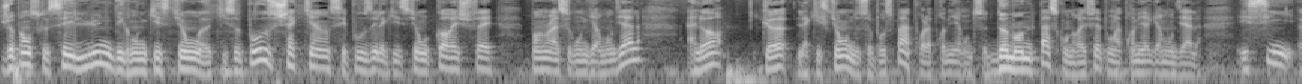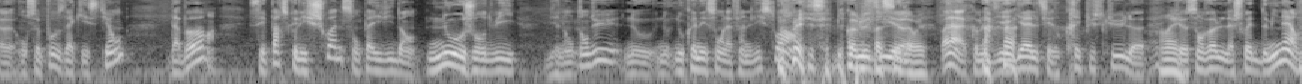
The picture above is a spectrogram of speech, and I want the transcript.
je pense que c'est l'une des grandes questions qui se posent. Chacun s'est posé la question qu'aurais-je fait pendant la Seconde Guerre mondiale? Alors, que la question ne se pose pas pour la première. On ne se demande pas ce qu'on aurait fait pour la Première Guerre mondiale. Et si euh, on se pose la question, d'abord, c'est parce que les choix ne sont pas évidents. Nous, aujourd'hui, Bien entendu, nous, nous, connaissons la fin de l'histoire. Oui, c'est bien comme le dit, euh, voilà, comme le dit Hegel, c'est au crépuscule que s'envole la chouette de Minerve.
